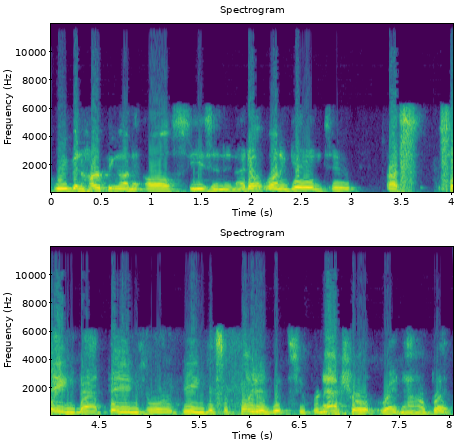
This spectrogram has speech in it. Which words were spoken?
We've been harping on it all season, and I don't want to get into us saying bad things or being disappointed with Supernatural right now, but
